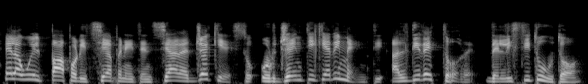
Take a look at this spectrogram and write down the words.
e la Wilpa Polizia Penitenziaria ha già chiesto urgenti chiarimenti al direttore dell'istituto.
